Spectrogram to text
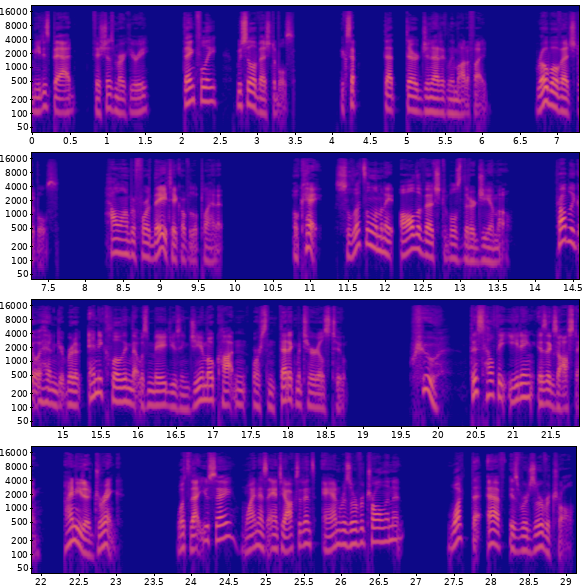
Meat is bad, fish has mercury. Thankfully, we still have vegetables, except that they're genetically modified. Robo vegetables. How long before they take over the planet? Okay, so let's eliminate all the vegetables that are GMO. Probably go ahead and get rid of any clothing that was made using GMO cotton or synthetic materials too. Whew, this healthy eating is exhausting. I need a drink. What's that you say? Wine has antioxidants and resveratrol in it? What the F is resveratrol?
